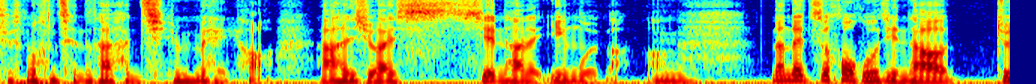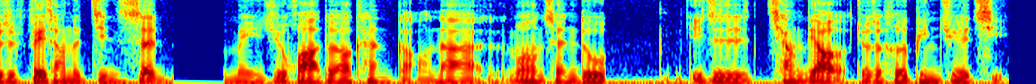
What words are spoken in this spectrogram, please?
某种程度他很亲美哈，他很喜欢献他的英文嘛啊。那在之后，胡锦涛就是非常的谨慎，每一句话都要看稿。那某种程度。一直强调就是和平崛起，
